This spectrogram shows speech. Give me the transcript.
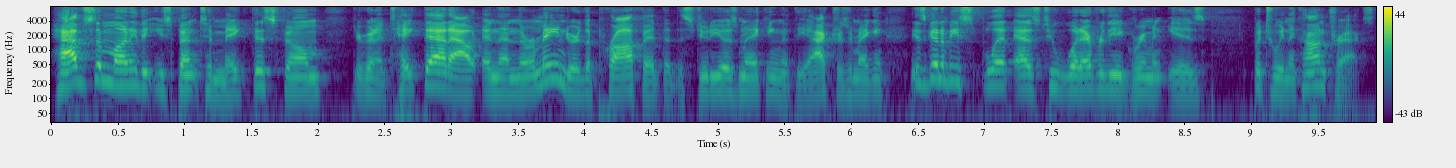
have some money that you spent to make this film. You're going to take that out, and then the remainder, the profit that the studio is making, that the actors are making, is going to be split as to whatever the agreement is between the contracts.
